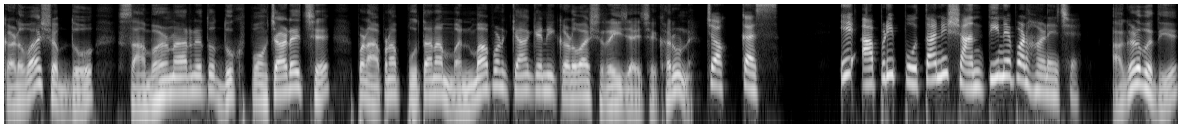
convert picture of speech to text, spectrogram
કડવા શબ્દો સાંભળનારને તો દુઃખ પહોંચાડે જ છે પણ આપણા પોતાના મનમાં પણ ક્યાંક એની કડવાશ રહી જાય છે ખરું ને? ચોક્કસ. એ આપણી પોતાની શાંતિને પણ હણે છે. આગળ વધીએ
